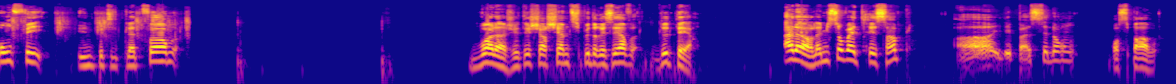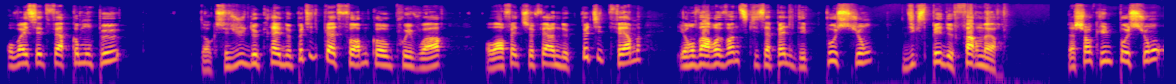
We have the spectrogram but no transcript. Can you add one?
on fait une petite plateforme. Voilà, j'ai été chercher un petit peu de réserve de terre. Alors, la mission va être très simple. Ah, il est pas assez long. Bon, c'est pas grave. On va essayer de faire comme on peut. Donc, c'est juste de créer une petite plateforme, comme vous pouvez voir. On va en fait se faire une petite ferme. Et on va revendre ce qui s'appelle des potions d'XP de farmer. Sachant qu'une potion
